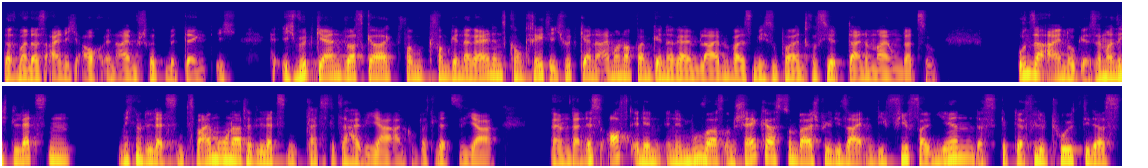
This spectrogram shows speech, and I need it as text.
Dass man das eigentlich auch in einem Schritt mitdenkt. Ich, ich würde gerne, du hast gesagt, vom, vom Generellen ins Konkrete, ich würde gerne einmal noch beim Generellen bleiben, weil es mich super interessiert, deine Meinung dazu unser Eindruck ist, wenn man sich die letzten, nicht nur die letzten zwei Monate, die letzten, vielleicht das letzte halbe Jahr anguckt, das letzte Jahr, ähm, dann ist oft in den, in den Movers und Shakers zum Beispiel die Seiten, die viel verlieren. Das gibt ja viele Tools, die das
